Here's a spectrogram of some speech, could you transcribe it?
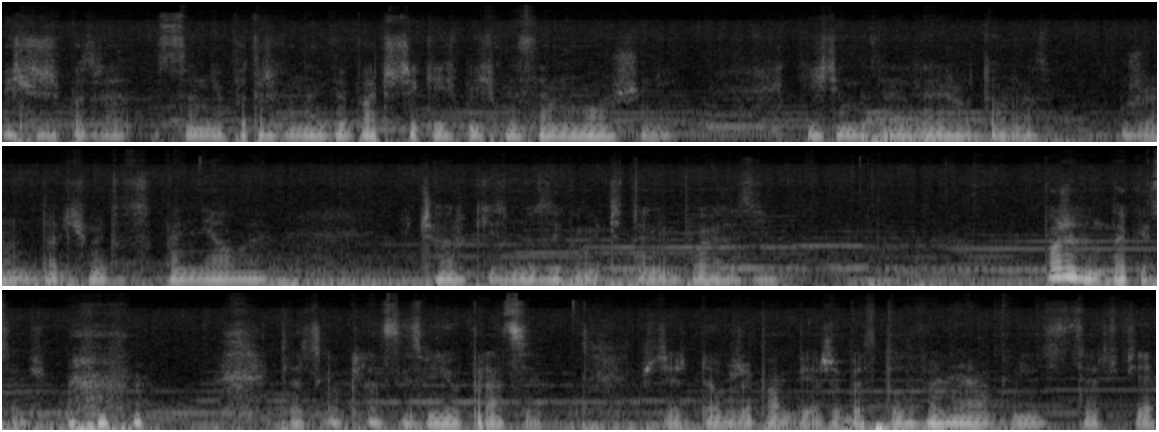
Myślę, że potra- nie potrafią nam wybaczyć, że kiedyś byliśmy zamożni. Kiedyś ten budynek należał do nas. Urządzaliśmy tu wspaniałe wieczorki z muzyką i czytaniem poezji. Bym takie coś. Dlaczego klasy zmienił pracę? Przecież dobrze pan wie, że bez pozwolenia w ministerstwie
